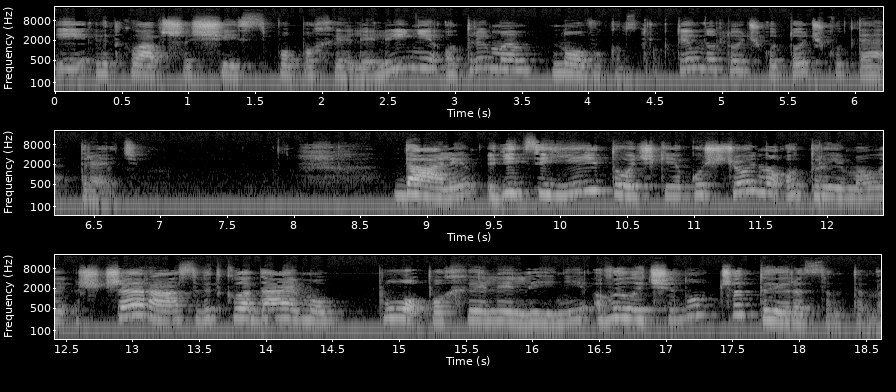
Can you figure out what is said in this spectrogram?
і відклавши 6 по похилій лінії, отримаємо нову конструктивну точку, точку Т3. Далі від цієї точки, яку щойно отримали, ще раз відкладаємо по похилій лінії величину 4 см.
